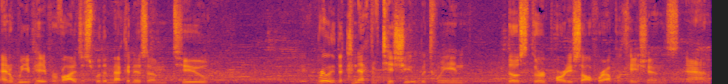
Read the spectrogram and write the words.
And WePay provides us with a mechanism to really the connective tissue between those third-party software applications and,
